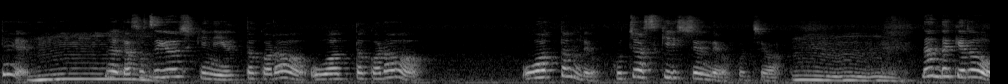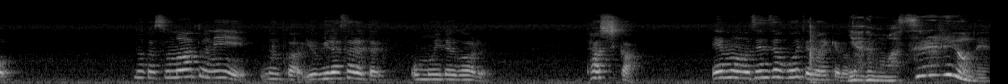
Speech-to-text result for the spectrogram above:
て、うん。なんか卒業式に言ったから終わったから終わったんだよ。こっちはすっきりしてんだよこっちは。うんうんうん。なんだけどなんかその後になんか呼び出された思い出がある。確か。えもう全然覚えてないけど。いやでも忘れるよね。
